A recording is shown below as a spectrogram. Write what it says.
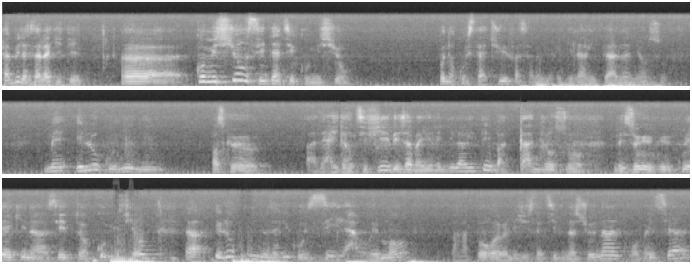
Kabila a quitté. Euh, commission, c'est une des commission. Pour donc statuer face à l'irrégularité à Nanyonso. Mais et connu, parce que elle a identifié déjà bah, irrégularité, bah, cadre sur les œufs qui dans cette commission. Et nous a dit que c'est là vraiment rapport aux législatives nationales, provinciales,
